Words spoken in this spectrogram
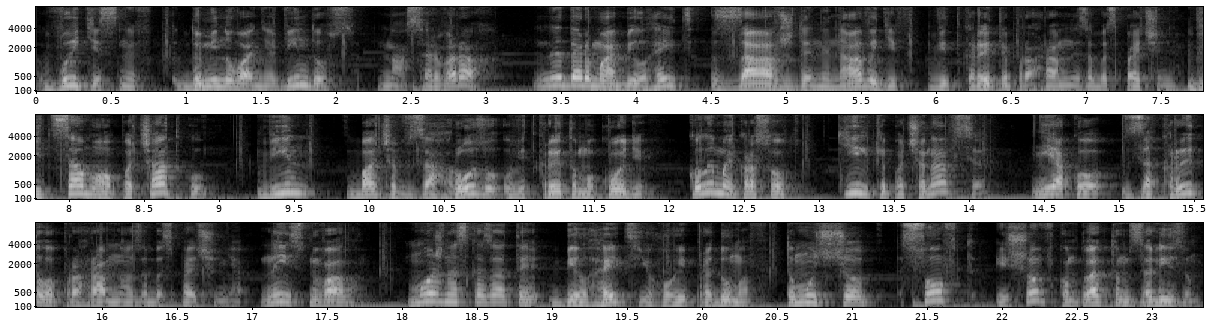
витіснив домінування Windows на серверах. Недарма Білл Гейтс завжди ненавидів відкрите програмне забезпечення. Від самого початку він бачив загрозу у відкритому коді. Коли Microsoft тільки починався, ніякого закритого програмного забезпечення не існувало. Можна сказати, Білл Гейтс його і придумав, тому що софт йшов комплектом з залізом,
